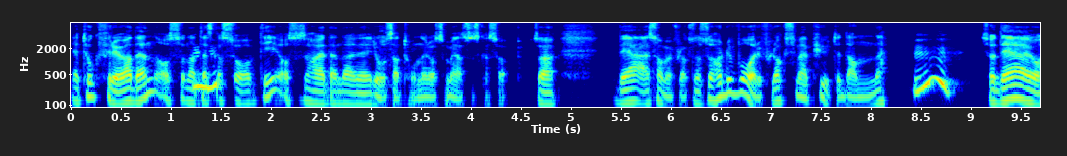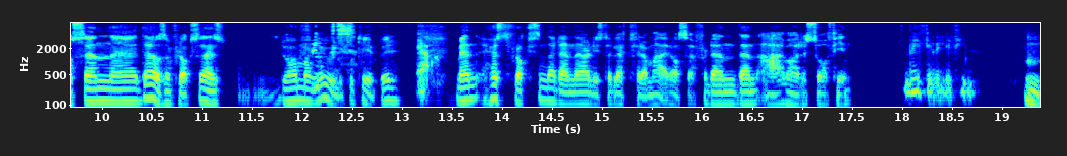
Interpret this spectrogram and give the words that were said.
Jeg tok frø av den, og sånn at jeg Mhm. skal så opp de, og så har jeg den der rosa toner også, som jeg også skal så opp. Så det er sommerfloksen. Og så har du vårflokk som er putedannende. Mm. Så det er jo også en, eh, det er også en floks. det er Du har mange Floks. ulike typer. Ja. Men høstfloksen det er den jeg har lyst til å løfte frem her, altså. For den, den er bare så fin. Veldig, veldig fin. Mm.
